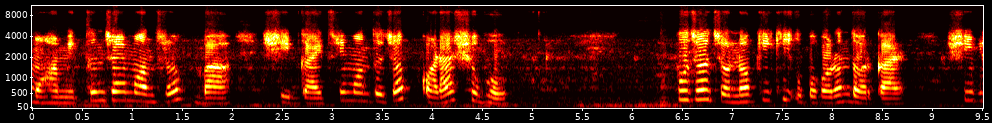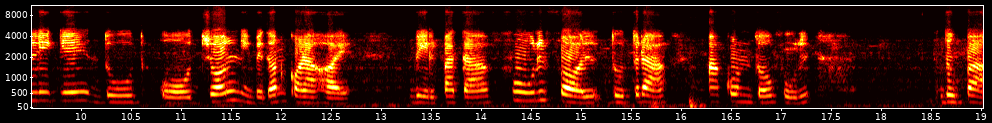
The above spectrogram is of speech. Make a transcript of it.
মহামৃত্যুঞ্জয় মন্ত্র বা শিব গায়ত্রী মন্ত্র জপ করা শুভ। পুজোর জন্য কি কি উপকরণ দরকার? শিবলিঙ্গে দুধ ও জল নিবেদন করা হয়। বেলপাতা, ফুল, ফল ধুতরা আকন্দ ফুল দুপা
